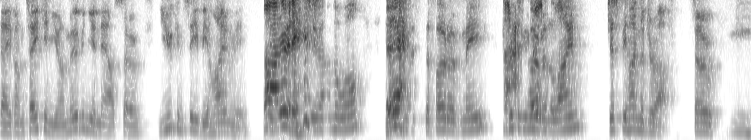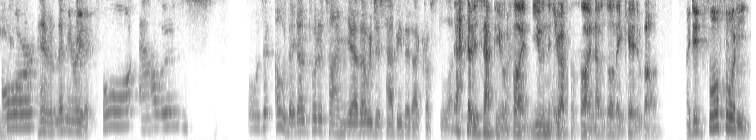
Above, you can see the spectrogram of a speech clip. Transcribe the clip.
Dave, I'm taking you. I'm moving you now, so you can see behind me. Ah, oh, there it is. On the wall. Yeah. The photo of me tripping over the line just behind the giraffe. So Jeez. four. On, let me read it. Four hours. What was it? Oh, they don't put a time. Yeah, they were just happy that I crossed the line. they were just happy you were fine. You and the giraffe were fine. That was all they cared about. I did 440,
